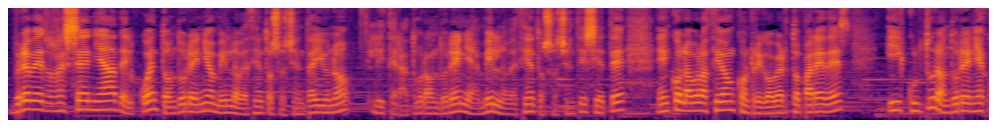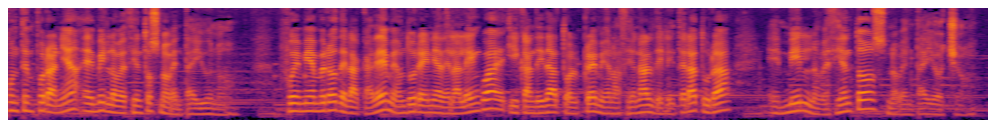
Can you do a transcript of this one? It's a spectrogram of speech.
Breve reseña del cuento hondureño en 1981, Literatura hondureña en 1987, en colaboración con Rigoberto Paredes, y Cultura hondureña contemporánea en 1991. Fue miembro de la Academia Hondureña de la Lengua y candidato al Premio Nacional de Literatura en 1998.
